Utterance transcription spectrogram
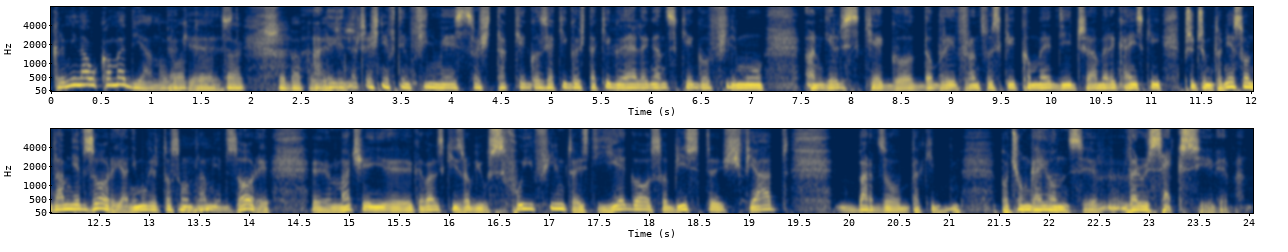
kryminał komedia, no Tak bo jest. to tak trzeba Ale powiedzieć. jednocześnie w tym filmie jest coś takiego z jakiegoś takiego eleganckiego filmu angielskiego, dobrej francuskiej komedii czy amerykańskiej. Przy czym to nie są dla mnie wzory. Ja nie mówię, że to są dla mnie wzory. Y, Maciej y, Kawalski zrobił swój film, to jest jego osobisty świat, bardzo taki pociągający, very sexy, wie pan.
